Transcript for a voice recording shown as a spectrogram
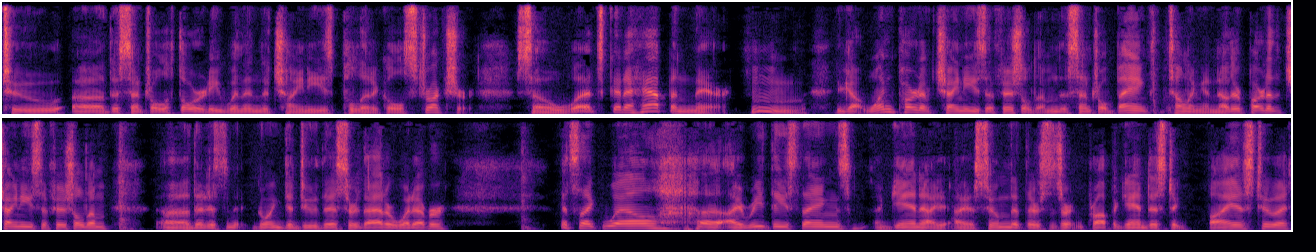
to uh, the central authority within the Chinese political structure. So what's going to happen there? Hmm, you got one part of Chinese officialdom, the central bank, telling another part of the Chinese officialdom uh, that it's going to do this or that or whatever it's like, well, uh, I read these things. Again, I, I, assume that there's a certain propagandistic bias to it.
